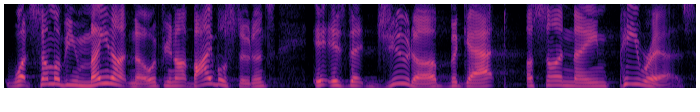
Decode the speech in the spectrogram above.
What some of you may not know, if you're not Bible students, is that Judah begat a son named Perez.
